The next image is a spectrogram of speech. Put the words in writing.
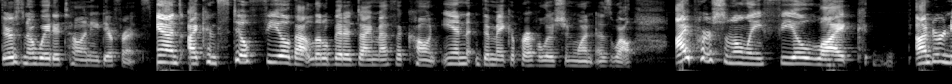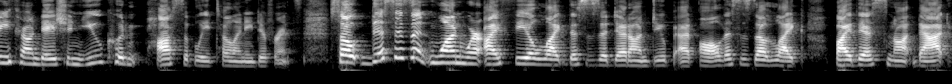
there's no way to tell any difference and i can still feel that little bit of dimethicone in the makeup revolution one as well i personally feel like underneath foundation you couldn't possibly tell any difference so this isn't one where i feel like this is a dead-on dupe at all this is a like buy this not that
